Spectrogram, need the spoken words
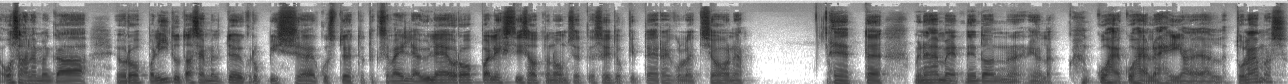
osaleme ka Euroopa Liidu tasemel töögrupis, kus töötatakse välja üle-euroopalist siis autonoomsete sõidukite regulatsioone. Et me näeme, et need on nii-öelda kohe-kohe lähiajal tulemas.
